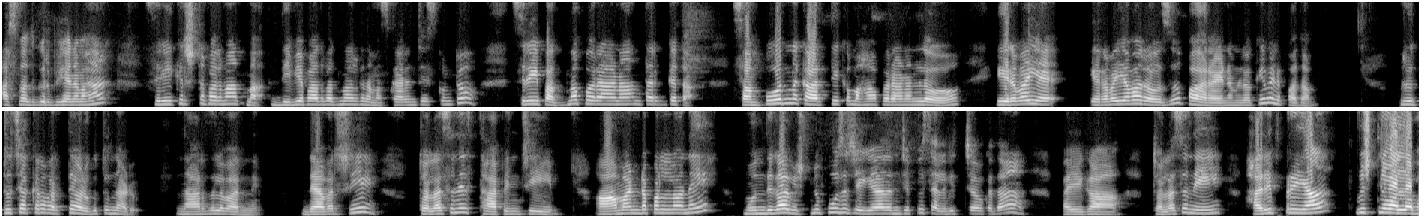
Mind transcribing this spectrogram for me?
అస్మద్గురుభ్యో నమ. శ్రీకృష్ణ పరమాత్మ దివ్య పాదపద్మాలకు నమస్కారం చేసుకుంటూ శ్రీ పద్మ పురాణాంతర్గత సంపూర్ణ కార్తీక మహాపురాణంలో ఇరవై ఇరవయవ రోజు పారాయణంలోకి వెళ్ళిపోదాం. పృథు చక్రవర్తి అడుగుతున్నాడు నారదుల వారిని. దేవర్షి తులసిని స్థాపించి ఆ మండపంలోనే ముందుగా విష్ణు పూజ చెయ్యాలని చెప్పి సెలవిచ్చావు కదా. పైగా తులసిని హరిప్రియ విష్ణువల్లభ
